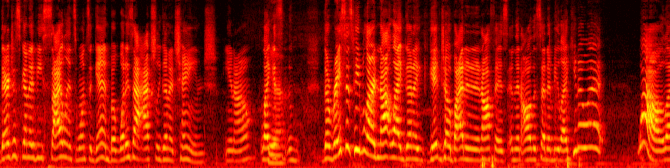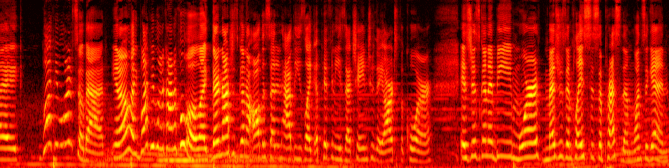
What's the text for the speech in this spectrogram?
they're just gonna be silenced once again. But what is that actually gonna change? You know, like Yeah. it's the racist people are not like gonna get Joe Biden in an office and then all of a sudden be like, you know what? Wow, like black people aren't so bad. You know, like black people are kind of cool. Like they're not just gonna all of a sudden have these like epiphanies that change who they are to the core. It's just gonna be more measures in place to suppress them once again,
